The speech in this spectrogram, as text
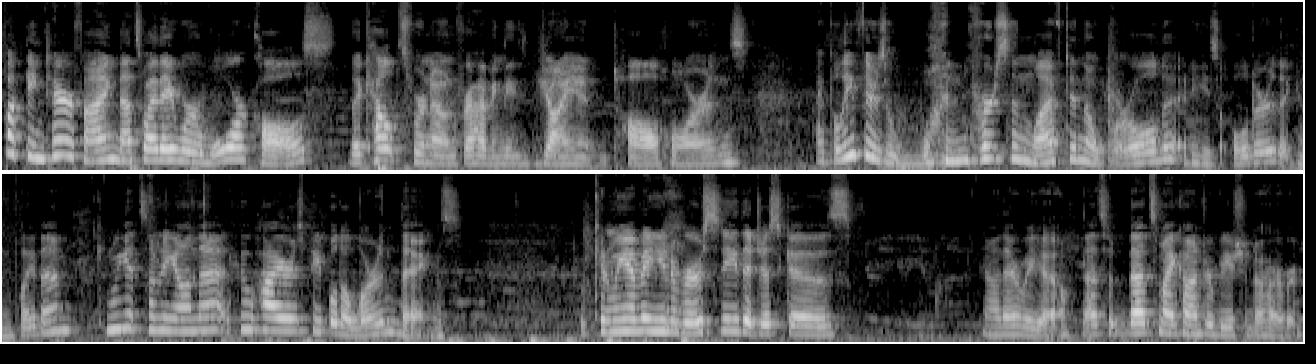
fucking terrifying. That's why they were war calls. The Celts were known for having these giant, tall horns. I believe there's one person left in the world, and he's older that can play them. Can we get somebody on that? Who hires people to learn things? Can we have a university that just goes, oh, there we go. That's that's my contribution to Harvard.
